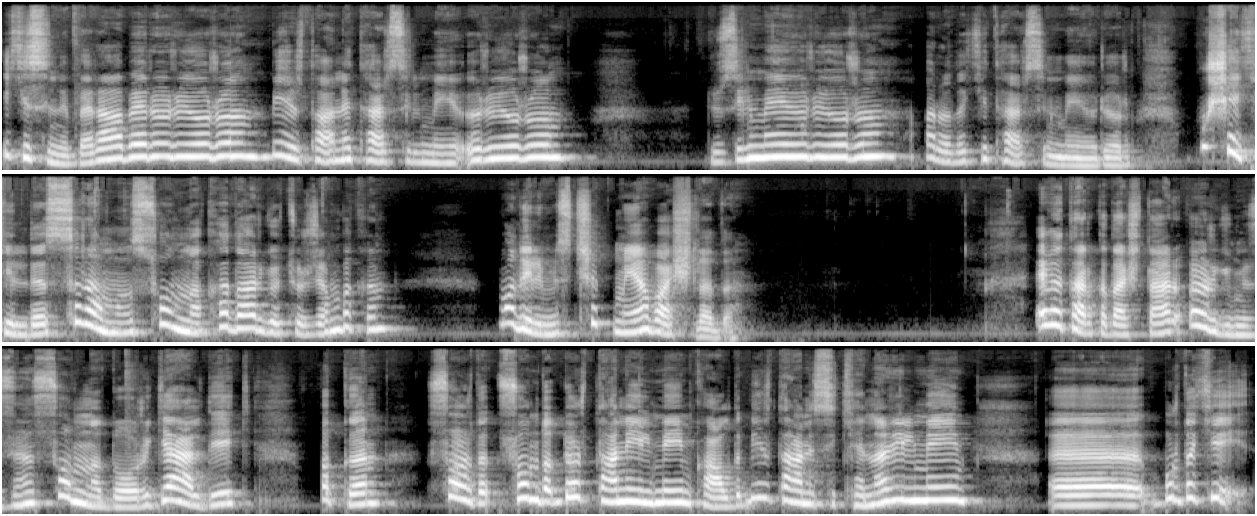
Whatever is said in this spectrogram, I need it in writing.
İkisini beraber örüyorum. Bir tane ters ilmeği örüyorum. Düz ilmeği örüyorum. Aradaki ters ilmeği örüyorum. Bu şekilde sıramın sonuna kadar götüreceğim. Bakın modelimiz çıkmaya başladı. Evet arkadaşlar örgümüzün sonuna doğru geldik. Bakın sonda, sonda 4 tane ilmeğim kaldı. Bir tanesi kenar ilmeğim. Ee, buradaki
